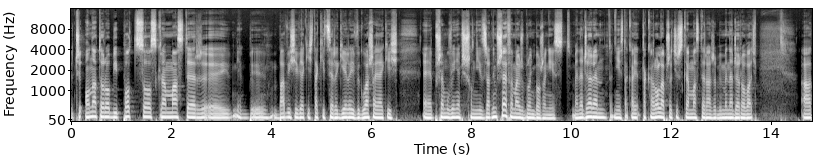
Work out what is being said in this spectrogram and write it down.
E, czy ona to robi? Po co Scrum Master jakby bawi się w jakieś takie ceregiele i wygłasza jakieś E, przemówienia, przecież on nie jest żadnym szefem, a już broń Boże nie jest menedżerem, to nie jest taka, taka rola przecież Scrum Mastera, żeby menedżerować, a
